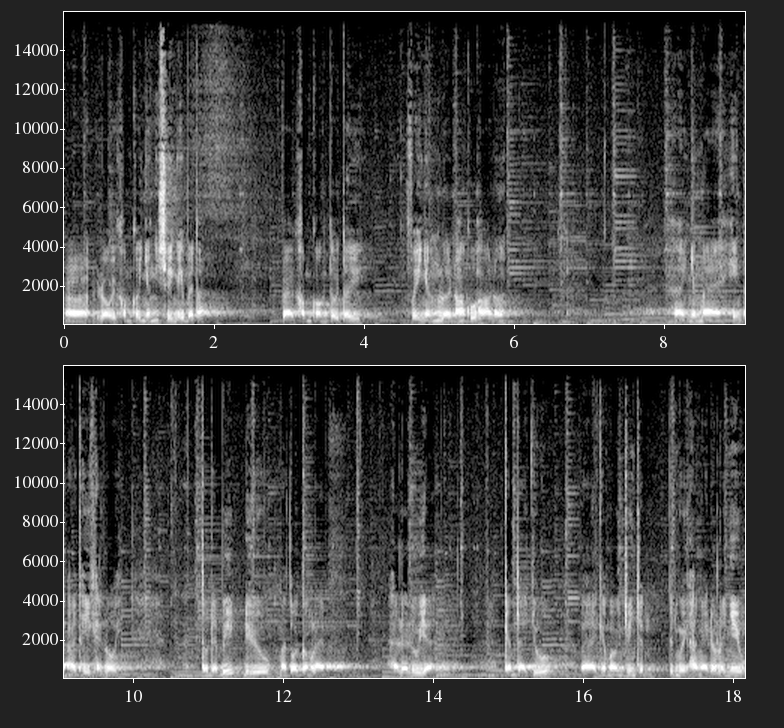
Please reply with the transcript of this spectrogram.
à, rồi không có những suy nghĩ bế tắc và không còn tự ti vì những lời nói của họ nữa. À, nhưng mà hiện tại thì khác rồi. Tôi đã biết điều mà tôi cần làm. Hallelujah. Cảm tạ Chúa và cảm ơn chương trình tinh nguyện hàng ngày rất là nhiều.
